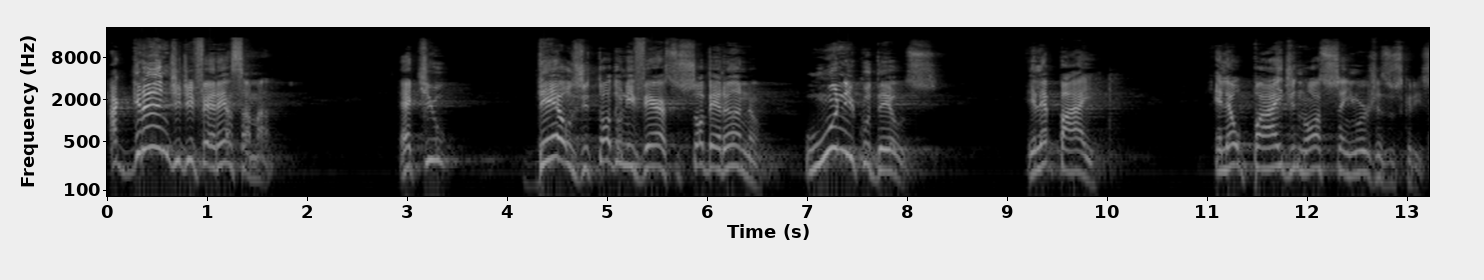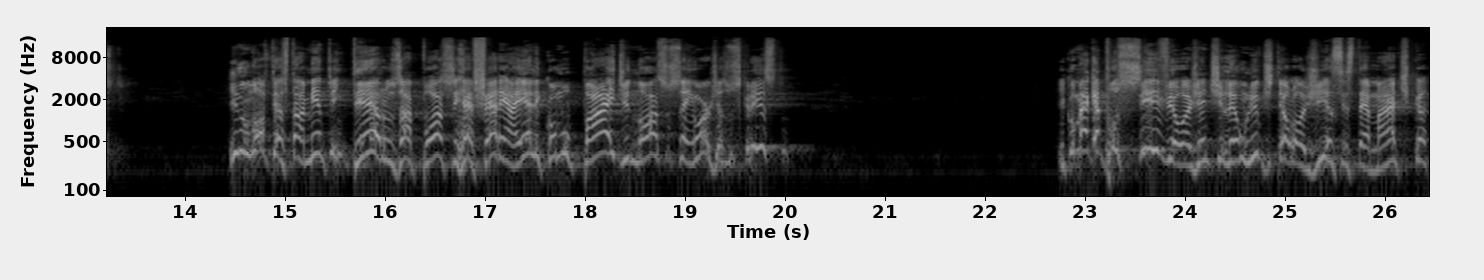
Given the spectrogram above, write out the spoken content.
A grande diferença, amado, é que o Deus de todo o universo, soberano, o único Deus, Ele é Pai. Ele é o Pai de nosso Senhor Jesus Cristo. E no Novo Testamento inteiro, os apóstolos se referem a Ele como o Pai de nosso Senhor Jesus Cristo. E como é que é possível a gente ler um livro de teologia sistemática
